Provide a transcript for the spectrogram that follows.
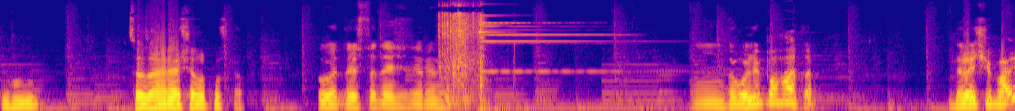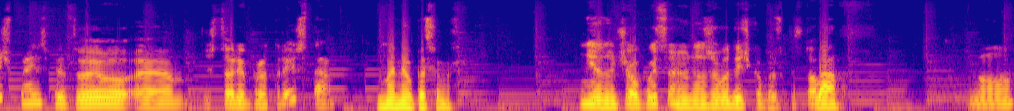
Угу. Це за гаряча закуска. Ой, 310 гривень. Доволі багато. До речі, бачиш, в принципі, твою е, історію про 300. Ми не вписуємося. Ні, ну що, описано, у нас же водичка безкоштовна. Да. Ну.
